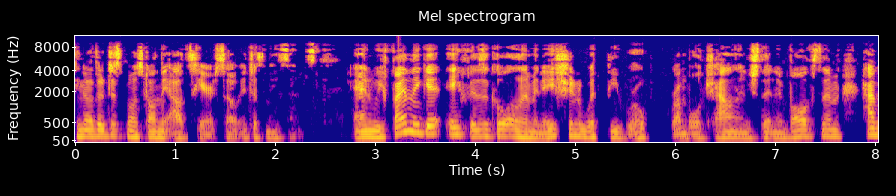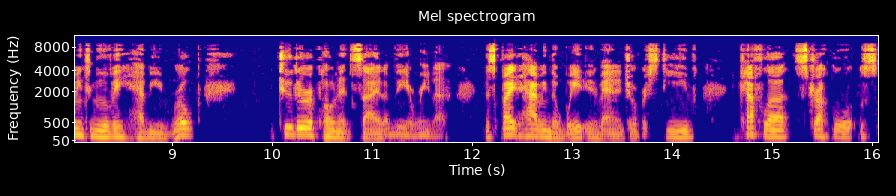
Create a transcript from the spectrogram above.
you know they're just most on the outs here, so it just makes sense. And we finally get a physical elimination with the rope rumble challenge that involves them having to move a heavy rope to their opponent's side of the arena. Despite having the weight advantage over Steve, Kefla struggles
